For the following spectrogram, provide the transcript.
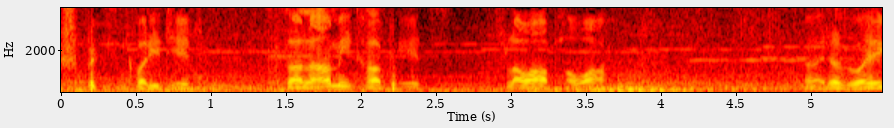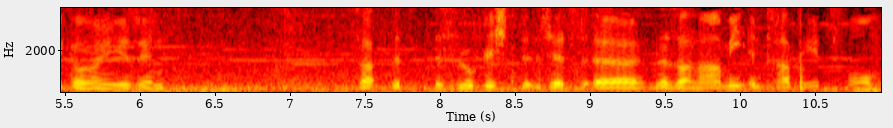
Spitzenqualität. Salami Trapez. Flower Power. Alter, so hätte ich noch nie gesehen. Das ist wirklich, das ist jetzt äh, eine Salami in Trapezform.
